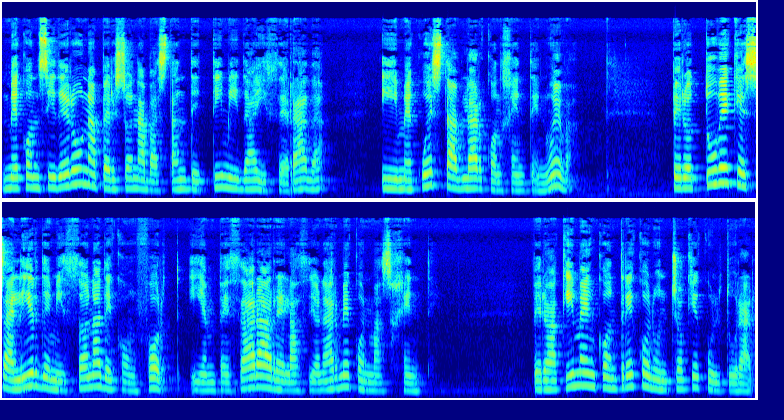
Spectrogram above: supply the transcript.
Me considero una persona bastante tímida y cerrada y me cuesta hablar con gente nueva. Pero tuve que salir de mi zona de confort y empezar a relacionarme con más gente. Pero aquí me encontré con un choque cultural.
